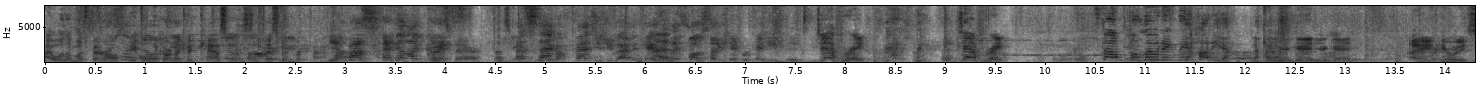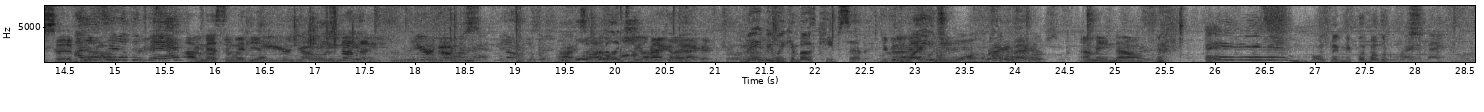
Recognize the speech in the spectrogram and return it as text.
I wasn't much better off. The only card I could cast was a dismember. I'm Yeah, about to say it like that's Chris. fair. That's fair. That stack of fetches you got in the case, I Yes. think most of them came from me. Jeffrey! Jeffrey! Stop polluting the audio! No, you're good, you're good. I didn't hear what he said. I didn't say nothing bad. I'm messing with you. Here goes nothing. Here goes Alright, so I would like to be on the play. Maybe we can both keep seven. You can like what you want. First. I mean, no. And always make me play by the rules. Bring it back in order.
